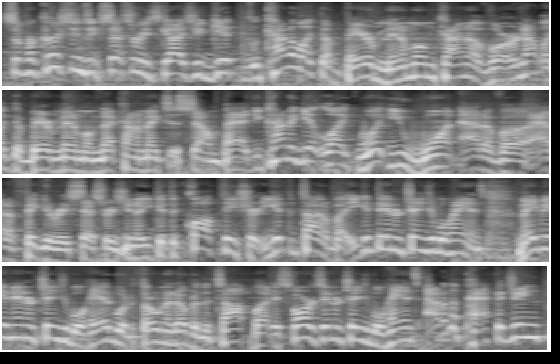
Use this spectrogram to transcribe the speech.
So for Christian's accessories, guys, you get kind of like the bare minimum, kind of, or not like the bare minimum, that kind of makes it sound bad. You kind of get like what you want out of a, out of figure accessories. You know, you get the cloth t-shirt, you get the title belt, you get the interchangeable hands. Maybe an interchangeable head would have thrown it over the top, but as far as interchangeable hands, out of the packaging,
